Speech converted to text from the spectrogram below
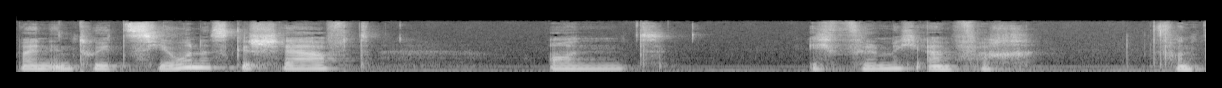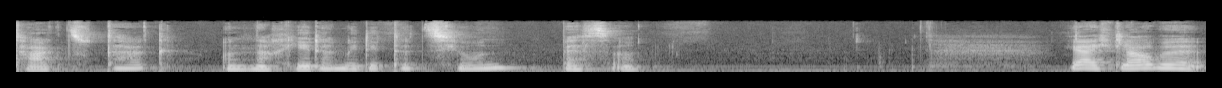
Meine Intuition ist geschärft und ich fühle mich einfach von Tag zu Tag und nach jeder Meditation besser. Ja, ich glaube,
